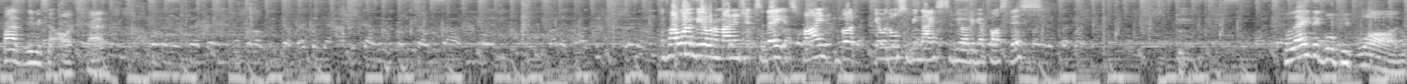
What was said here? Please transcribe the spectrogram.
Spadł z nimi se odszedł. If I won't be able to manage it today, it's fine, but it would also be nice to be able to get past this. Kolejny głupi błąd.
